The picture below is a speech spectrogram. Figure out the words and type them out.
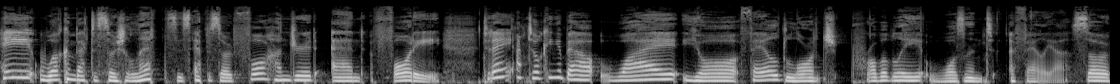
Hey, welcome back to Socialette. This is episode 440. Today I'm talking about why your failed launch probably wasn't a failure. So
